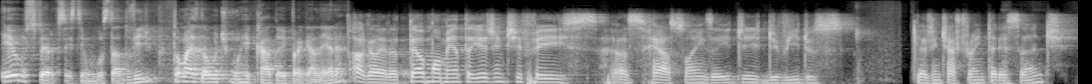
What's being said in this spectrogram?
Eu espero que vocês tenham gostado do vídeo. Tomás, dá o último recado aí pra galera. Ah, galera, até o momento aí a gente fez as reações aí de, de vídeos que a gente achou interessante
